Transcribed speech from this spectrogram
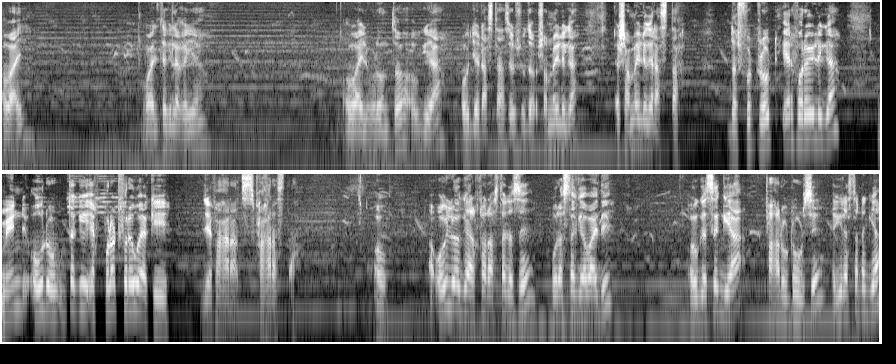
ও আইল ও থেকে লাগাইয়া ও আইল পর্যন্ত ও গিয়া ওই যে রাস্তা আছে শুধু সামনেই লগা এর সামনেই লগা রাস্তা দশ ফুট রোড এরপরে ওই লগা মেইন ও রোডটা কি এক প্লট পরেও একই যে ফাঁকা রাস ফাঁকা রাস্তা ও ওই লগে একটা রাস্তা গেছে ও রাস্তা গিয়া বাইদি ও গেছে গিয়া ফাঁকা রুটে উঠছে এই রাস্তাটা গিয়া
